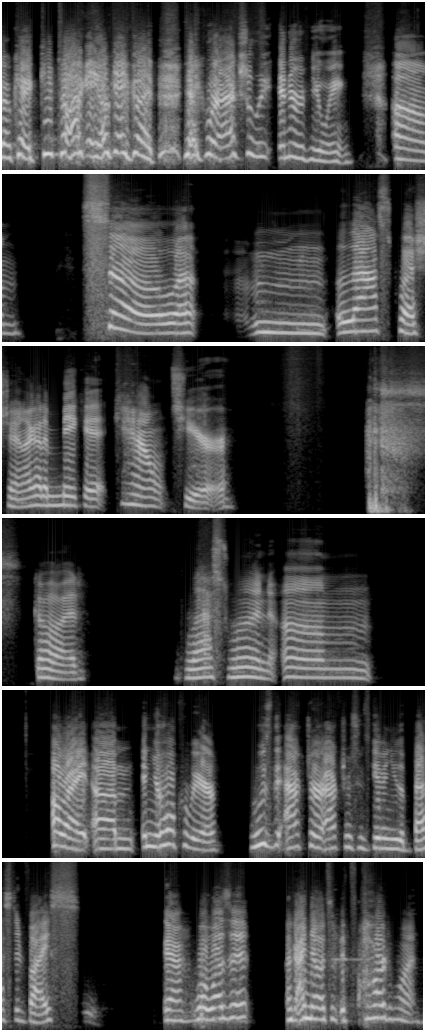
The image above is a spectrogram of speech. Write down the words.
Okay, keep talking. Okay, good. Like we're actually interviewing. Um so um, last question. I got to make it count here. God. Last one. Um all right. Um, in your whole career, who's the actor or actress who's given you the best advice? Yeah. What was it? Like, I know it's a, it's a hard one.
